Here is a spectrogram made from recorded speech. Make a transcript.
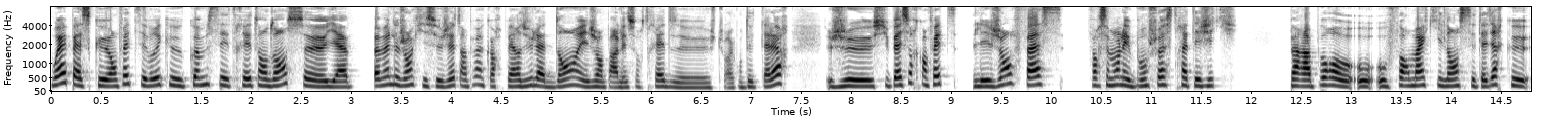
Ouais, parce que en fait, c'est vrai que comme c'est très tendance, il y a pas mal de gens qui se jettent un peu un corps perdu là-dedans. Et j'en parlais sur Threads, euh, je te racontais tout à l'heure. Je suis pas sûre qu'en fait, les gens fassent forcément les bons choix stratégiques par rapport au, format qu'ils lancent. C'est-à-dire que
